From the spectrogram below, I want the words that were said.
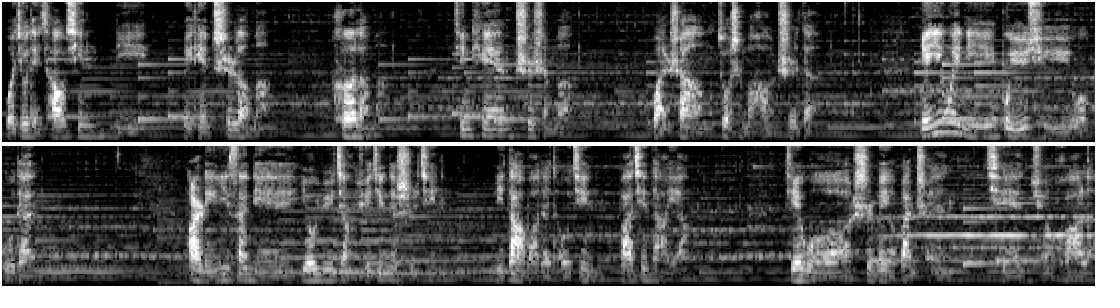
我就得操心你每天吃了吗？喝了吗？今天吃什么？晚上做什么好吃的？也因为你不允许我孤单。二零一三年，由于奖学金的事情，你大把的投进八千大洋。结果事没有办成，钱全花了。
